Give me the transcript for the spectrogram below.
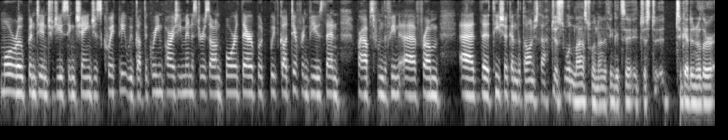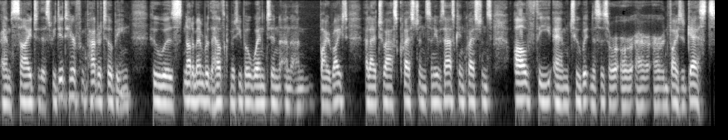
more open to introducing changes quickly. We've got the Green Party ministers on board there, but we've got different views then, perhaps from the uh, from uh, the Taoiseach and the Taoiseach. Just one last one, and I think it's a, it just to get another um, side to this. We did hear from Peadar Tóibín, who was not a member of the Health Committee, but went in and, and by right allowed to ask questions. And he was asking questions of the um, two witnesses or, or, or, or invited guests.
